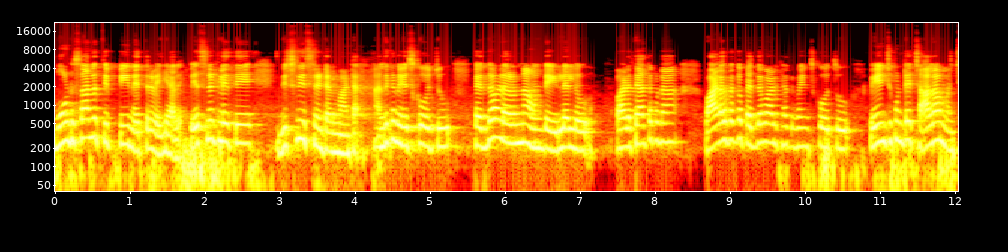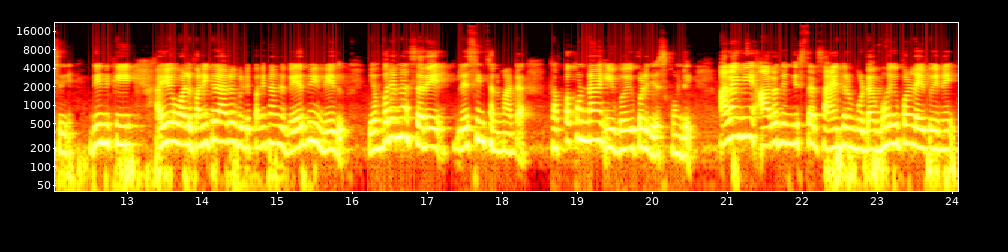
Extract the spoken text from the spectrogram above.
మూడుసార్లు తిప్పి నెత్తన వేయాలి. వేసినట్లయితే దిష్టి తీసినట్టు అనమాట అందుకని వేసుకోవచ్చు. పెద్దవాళ్ళు ఎవరన్నా ఉంటే ఇళ్ళల్లో వాళ్ళ చేత కూడా వాళ్ళకి తగ్గ పెద్దవాళ్ళ చేత వేయించుకోవచ్చు. వేయించుకుంటే చాలా మంచిది. దీనికి అయ్యో వాళ్ళు పనికిరారు వీళ్ళు పనికిరాని భేదమే లేదు. ఎవరైనా సరే బ్లెస్సింగ్స్ అనమాట తప్పకుండా ఈ భోగిపళ్ళు చేసుకోండి. అలాగే ఆ రోజు ఏం చేస్తారు? సాయంత్రం పూట భోగి పళ్ళు అయిపోయినాయి.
